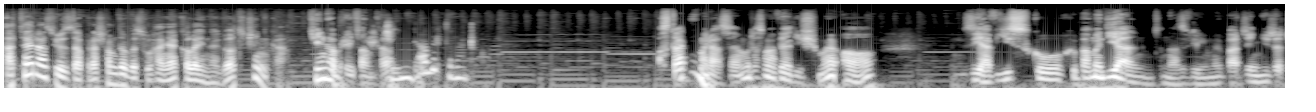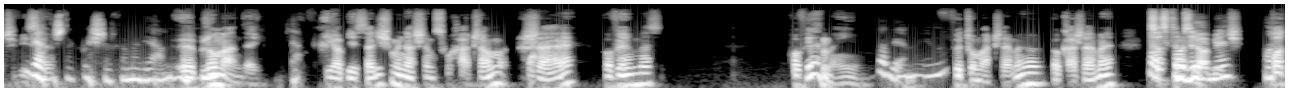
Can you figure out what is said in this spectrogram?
a teraz już zapraszam do wysłuchania kolejnego odcinka. Dzień dobry, Iwanka. Dzień dobry, Tomeczku. Ostatnim razem rozmawialiśmy o zjawisku chyba medialnym, to nazwijmy, bardziej niż rzeczywistym. Ja też tak myślę, że to medialne. E, Blue Monday. Tak. I obiecaliśmy naszym słuchaczom, tak. że powiemy, powiemy im, powiemy im, wytłumaczymy, pokażemy, co z tym zrobić. Podpowiemy,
